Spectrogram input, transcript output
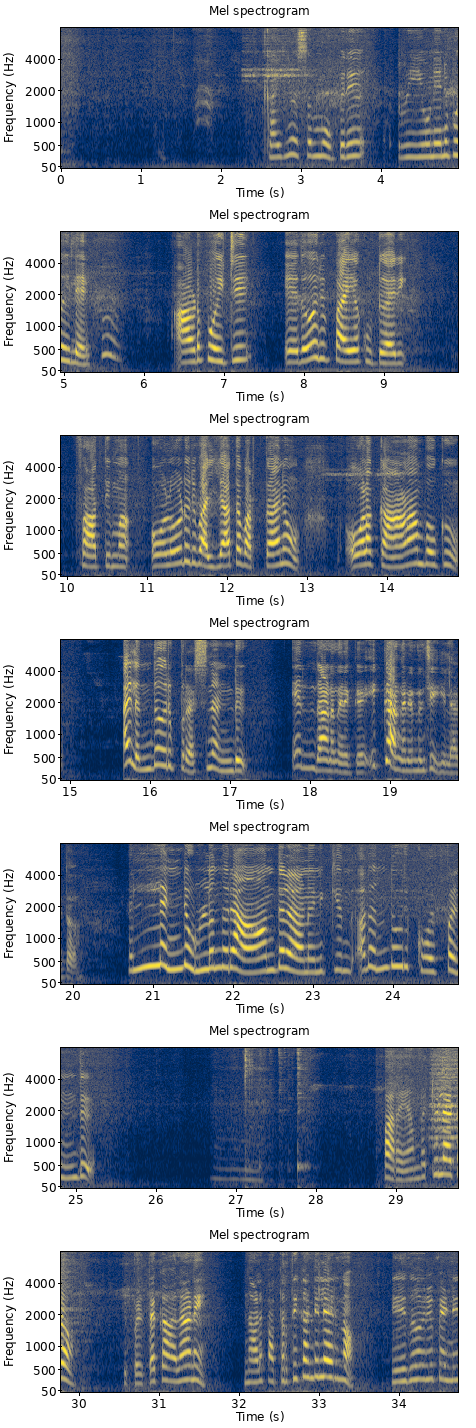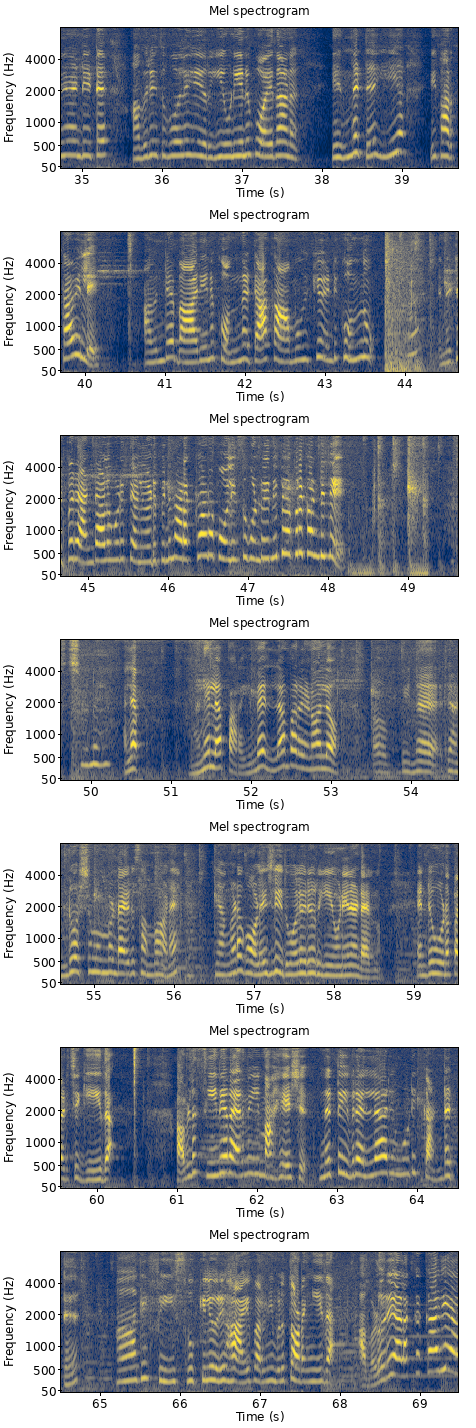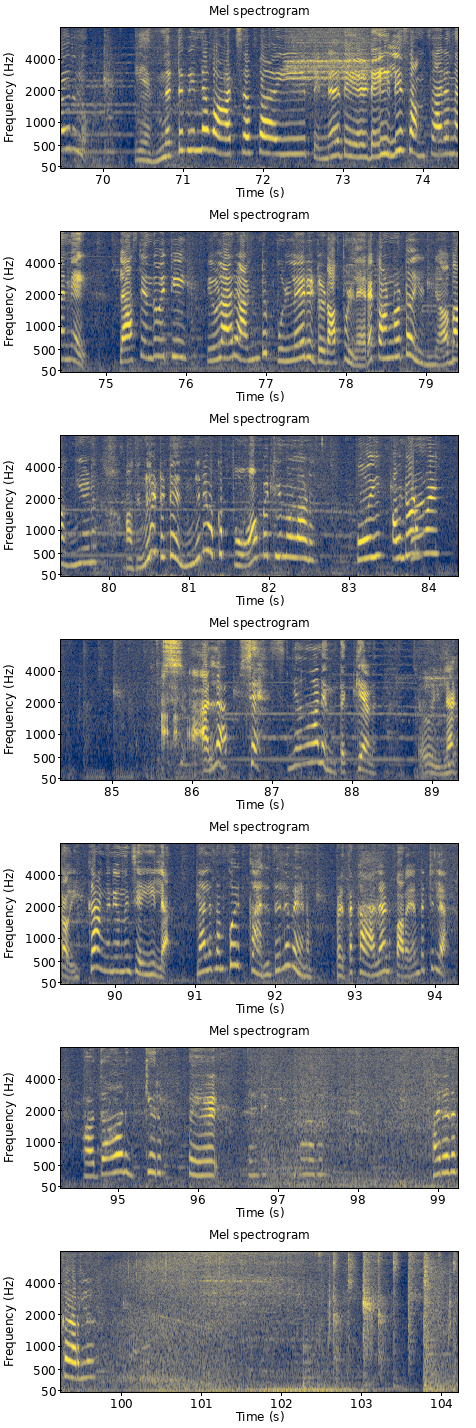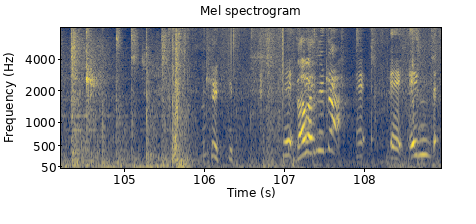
കഴിഞ്ഞ ദിവസം മൂപ്പര് റീയൂണിയന് പോയില്ലേ? അവിടെ പോയിട്ട് ഏതോ ഒരു പഴയ കൂട്ടുകാരി ഫാത്തിമ ഓളോടൊരു വല്ലാത്ത വർത്താനവും ഓളെ കാണാൻ പോക്കും അതിലെന്തോ ഒരു പ്രശ്നമുണ്ട് എന്താണ് നിനക്ക്? ഇക്ക അങ്ങനെയൊന്നും ചെയ്യില്ല കേട്ടോ അല്ല എന്റെ ഉള്ളൊന്നൊരു ആന്തലാണ് എനിക്ക് അതെന്തോ ഒരു കുഴപ്പമുണ്ട് പറയാൻ പറ്റൂല കേട്ടോ ഇപ്പോഴത്തെ കാലാണേ. നാളെ പത്രത്തിൽ കണ്ടില്ലായിരുന്നോ? ഏതോ ഒരു പെണ്ണിന് വേണ്ടിയിട്ട് അവർ ഇതുപോലെ റീയൂണിയന് പോയതാണ്. എന്നിട്ട് ഈ ഈ ഭർത്താവില്ലേ അവന്റെ ഭാര്യനെ കൊന്നിട്ട് ആ കാമുകിക്ക് വേണ്ടി കൊന്നു. എന്നിട്ട് ഇപ്പൊ രണ്ടാളും കൂടി തെളിവെടുപ്പിന് നടക്കാണ് പോലീസ് കൊണ്ടുപോയി പേപ്പർ കണ്ടില്ലേ? അല്ല അങ്ങനെയല്ല പറയുമ്പോ എല്ലാം പറയണമല്ലോ. പിന്നെ രണ്ടു വർഷം മുമ്പ് ഉണ്ടായ ഒരു സംഭവമാണേ. ഞങ്ങളുടെ കോളേജിൽ ഇതുപോലെ ഒരു റീയൂണിയൻ ഉണ്ടായിരുന്നു. എന്റെ കൂടെ പഠിച്ച ഗീത. അവളെ സീനിയർ ആയിരുന്നു ഈ മഹേഷ്. എന്നിട്ട് ഇവരെല്ലാരും കൂടി കണ്ടിട്ട് ആദ്യം ഫേസ്ബുക്കിൽ ഒരു ഹായ് പറഞ്ഞ് ഇവൾ തുടങ്ങിയതാ. അവളൊരു ഇളക്കക്കാരി ആയിരുന്നു എന്നിട്ട് പിന്നെ വാട്സപ്പായി പിന്നെ ഡെയിലി സംസാരം തന്നെയായി. ലാസ്റ്റ് എന്ത് പറ്റി? ഇവൾ ആ രണ്ട് പിള്ളേരിട്ടോ ആ പിള്ളേരെ കാണോട്ടോ എന്നാ ഭംഗിയാണ്. അതുങ്ങളിട്ടിട്ട് എങ്ങനെയൊക്കെ പോവാൻ പറ്റി എന്നുള്ളതാണ്. പോയി. അവന്റെ കൂടെ പോയി. അല്ല ശ്ശേ, ഞാൻ എന്തൊക്കെയാണ്? ഓ, ഇല്ല കേട്ടോ ഇക്ക അങ്ങനെയൊന്നും ചെയ്യില്ല. എന്നാലും നമുക്കൊരു കരുതൽ വേണം. ഇപ്പോഴത്തെ കാലാണ് പറയാൻ പറ്റില്ല. അതാണ് എനിക്കൊരു പേ ആരത് കാറിൽ? ഇതാ പറഞ്ഞിട്ടാ. എ- എ- എന്ത്?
